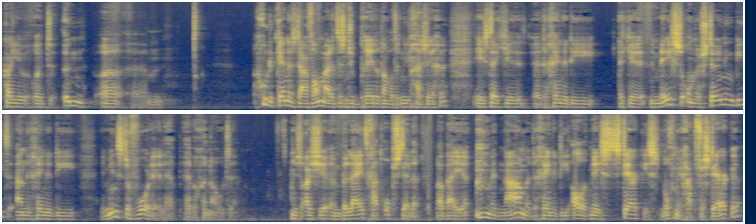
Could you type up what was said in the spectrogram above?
kan je uit een um, goede kennis daarvan, maar dat is natuurlijk breder dan wat ik nu ga zeggen, is dat je degene die dat je de meeste ondersteuning biedt aan degene die de minste voordelen heb, hebben genoten. Dus als je een beleid gaat opstellen waarbij je met name degene die al het meest sterk is nog meer gaat versterken,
